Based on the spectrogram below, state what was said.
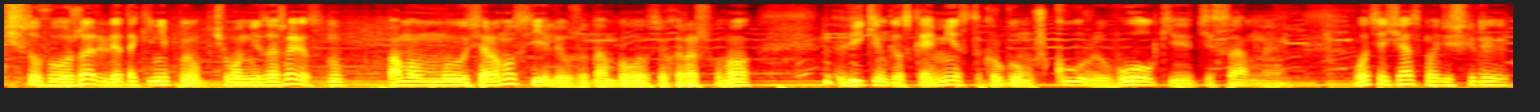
часов его жарили, я так и не понял, почему он не зажарился. Ну, по-моему, мы его все равно съели уже, там было все хорошо. Но викинговское место, кругом шкуры, волки эти самые. Вот сейчас мы решили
